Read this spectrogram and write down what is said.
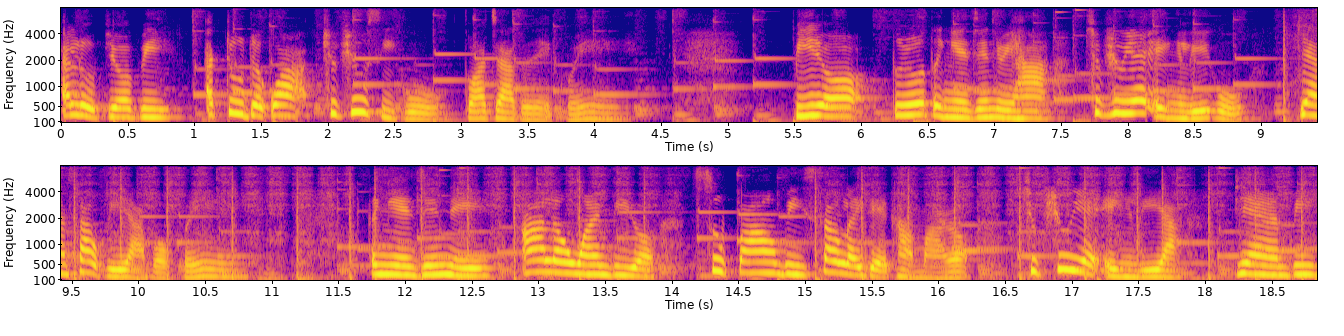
အဲ့လိုပြောပြီးအတူတကွဖြူဖြူစီကိုသွားကြတဲ့ကွယ်ပြီးတော့သူတို့တငယ်ချင်းတွေဟာဖြူဖြူရဲ့အိမ်ကလေးကိုပြန်ဆောက်ပေးတာပေါ့ကွယ်တငယ်ချင်းတွေအားလုံးဝိုင်းပြီးတော့စုပေါင်းပြီးစောက်လိုက်တဲ့အခါမှာတော့ ဖြူဖြူရဲ့အိမ်ကလေးကပြန်ပြီး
